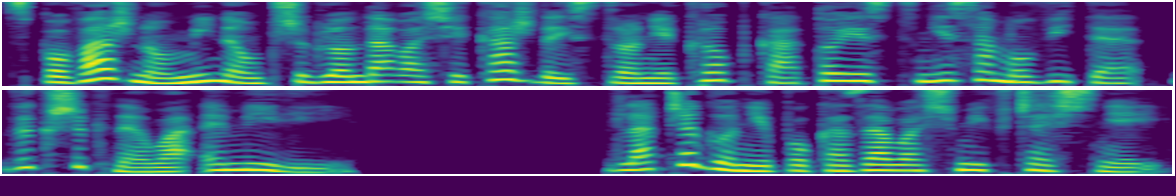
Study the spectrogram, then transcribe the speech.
Z poważną miną przyglądała się każdej stronie. To jest niesamowite, wykrzyknęła Emily. Dlaczego nie pokazałaś mi wcześniej?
